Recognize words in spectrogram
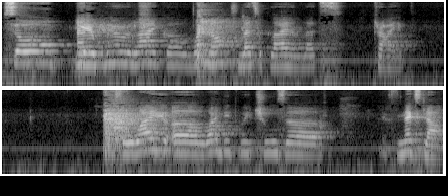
So yeah, we were like, uh, why not? Let's apply and let's try it. So why uh, why did we choose uh, Nextcloud?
